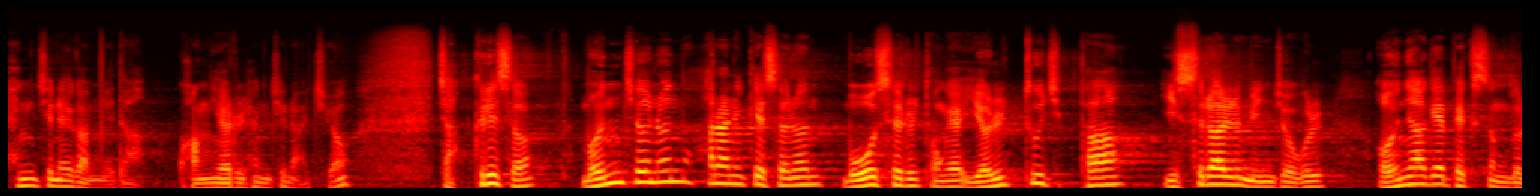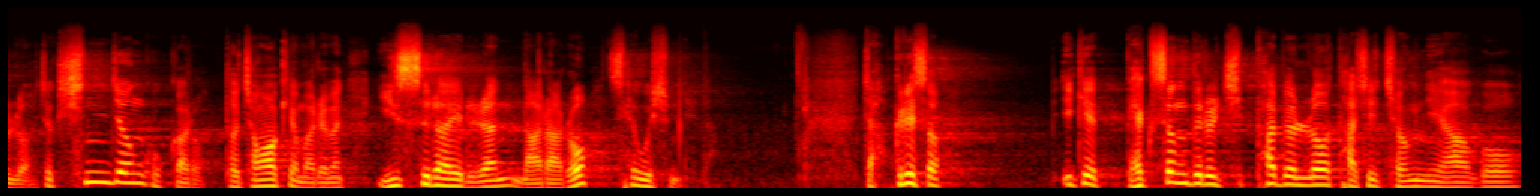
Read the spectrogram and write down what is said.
행진해 갑니다. 광야를 행진하죠. 자, 그래서 먼저는 하나님께서는 모세를 통해 열두 지파 이스라엘 민족을 언약의 백성들로 즉 신정 국가로 더 정확히 말하면 이스라엘이란 나라로 세우십니다. 자, 그래서 이게 백성들을 지파별로 다시 정리하고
